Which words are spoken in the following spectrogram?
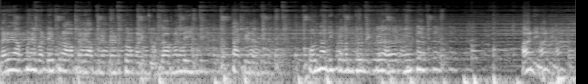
ਮੇਰੇ ਆਪਣੇ ਵੱਡੇ ਭਰਾ, ਮੇਰੇ ਆਪਣੇ ਪਿੰਡ ਤੋਂ ਬਾਈ ਚੋਗਾ ਮੱਲੀ ਤੱਤਾ ਕਿਹੜਾ? ਉਹਨਾਂ ਦੀ ਕਲਮ ਜੋ ਨਿਕਲਿਆ ਹੋਇਆ ਗੀਤ 喊你。喊你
